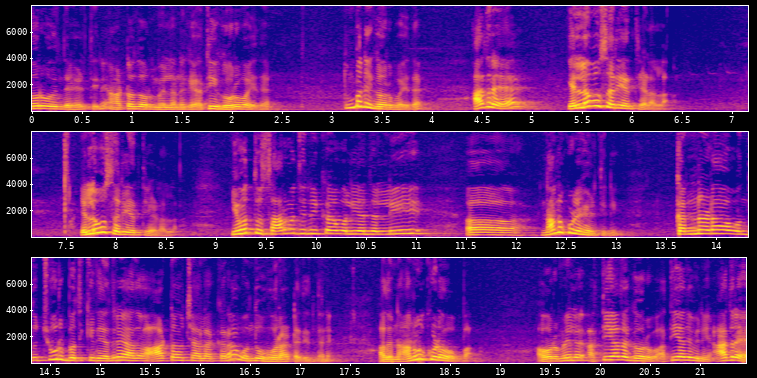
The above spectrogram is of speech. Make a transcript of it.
ಗೌರವದಿಂದ ಹೇಳ್ತೀನಿ, ಆಟೋದವ್ರ ಮೇಲೆ ನನಗೆ ಅತಿ ಗೌರವ ಇದೆ ತುಂಬಾ ಗೌರವ ಇದೆ. ಆದರೆ, ಎಲ್ಲವೂ ಸರಿ ಅಂತ ಹೇಳಲ್ಲ. ಎಲ್ಲವೂ ಸರಿ ಅಂತ ಹೇಳಲ್ಲ. ಇವತ್ತು ಸಾರ್ವಜನಿಕ ವಲಯದಲ್ಲಿ ನಾನು ಕೂಡ ಹೇಳ್ತೀನಿ, ಕನ್ನಡ ಒಂದು ಚೂರು ಬದುಕಿದೆ ಅಂದರೆ ಅದು ಆಟೋ ಚಾಲಕರ ಒಂದು ಹೋರಾಟದಿಂದನೇ. ಅದು ನಾನೂ ಕೂಡ ಒಬ್ಬ. ಅವರ ಮೇಲೆ ಅತಿಯಾದ ಗೌರವ ಅತಿಯಾದ ವಿನಯ. ಆದರೆ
